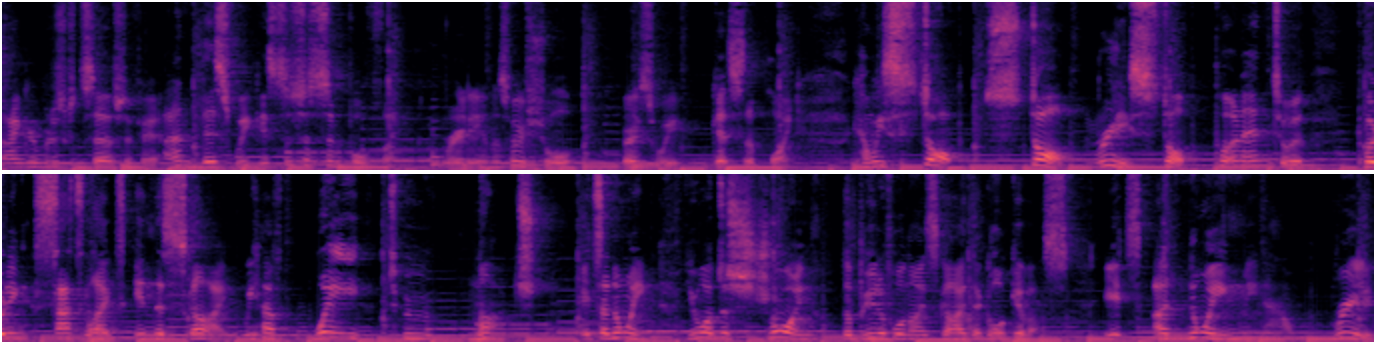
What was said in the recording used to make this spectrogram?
Angry British Conservative here, and this week it's such a simple thing, really, and it's very short, very sweet, gets to the point. Can we stop, stop, really stop, put an end to it, putting satellites in the sky? We have way too much. It's annoying. You are destroying the beautiful night sky that God give us. It's annoying me now. Really.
